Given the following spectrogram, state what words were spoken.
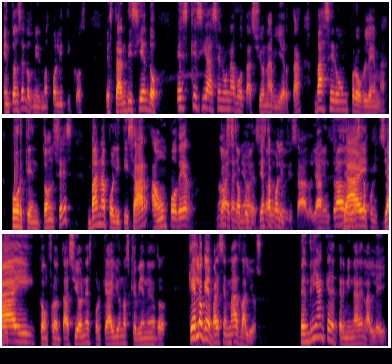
Entonces los mismos políticos están diciendo, es que si hacen una votación abierta va a ser un problema, porque entonces van a politizar a un poder. No, ya, está ya está politizado, ya, ya, hay, ya hay confrontaciones porque hay unos que vienen otros. ¿Qué es lo que me parece más valioso? tendrían que determinar en la ley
